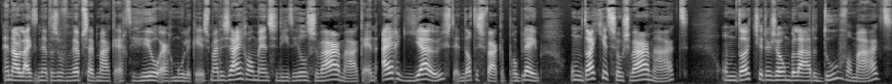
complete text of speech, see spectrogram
En nou lijkt het net alsof een website maken echt heel erg moeilijk is. Maar er zijn gewoon mensen die het heel zwaar maken. En eigenlijk juist, en dat is vaak het probleem, omdat je het zo zwaar maakt, omdat je er zo'n beladen doel van maakt,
